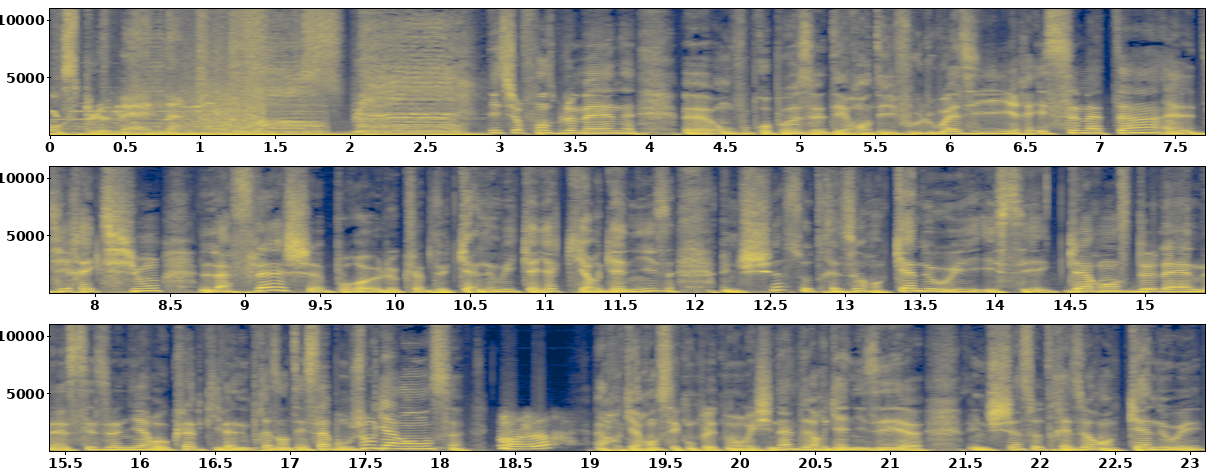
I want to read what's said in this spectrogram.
France Bleu Maine. Et sur France Bleu Maine, euh, on vous propose des rendez-vous loisirs. Et ce matin, euh, direction La Flèche pour euh, le club de canoë-kayak qui organise une chasse au trésor en canoë. Et c'est Garance Delaine, saisonnière au club, qui va nous présenter ça. Bonjour Garance. Bonjour. Alors Garance, c'est complètement original d'organiser euh, une chasse au trésor en canoë.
